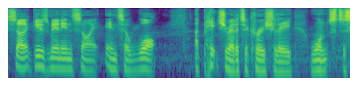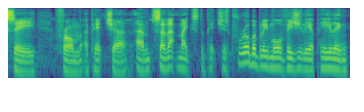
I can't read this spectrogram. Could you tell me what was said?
So it gives me an insight into what a picture editor crucially wants to see from a picture. Um, so that makes the pictures probably more visually appealing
